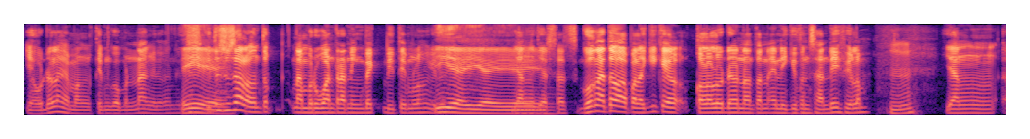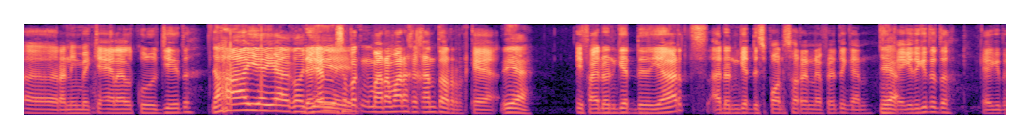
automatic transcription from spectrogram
ya udahlah emang tim gue menang gitu kan. Itu, Iya. itu susah loh untuk number one running back di tim lo gitu. Iya iya iya. Yang iya. ngejar stats. Gue nggak tahu apalagi kayak kalau lo udah nonton Any Given Sunday film Hmm. yang eh, running backnya LL Cool J itu. Ah iya iya kalau Dia iya, kan iya, sempat marah-marah ke kantor kayak Iya. If I don't get the yards, I don't get the sponsor and everything kan. Iya. Kayak gitu-gitu tuh. Kayak gitu.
